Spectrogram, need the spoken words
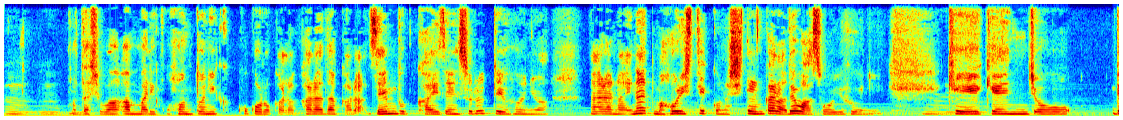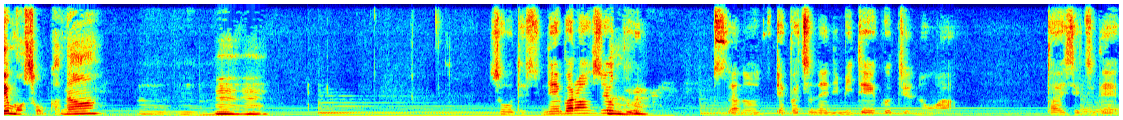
うんうんうん。私はあんまりこう本当に心から体から全部改善するっていう風にはならないなって、まあ、ホリスティックの視点からではそういう風にうん経験上でもそうかな。うんうんううんんそうですねバランスうん。よく、うんうんあのやっぱり常に見ていくっていうのは大切で、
